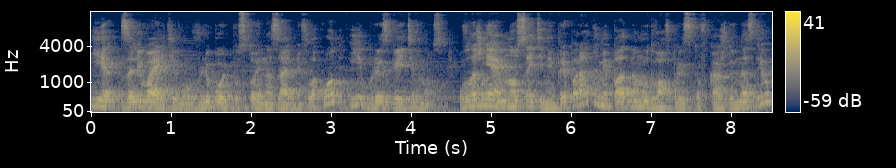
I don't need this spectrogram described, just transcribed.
и заливаете его в любой пустой назальный флакон и брызгаете в нос. Увлажняем нос этими препаратами по одному-два впрыска в каждую ноздрю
